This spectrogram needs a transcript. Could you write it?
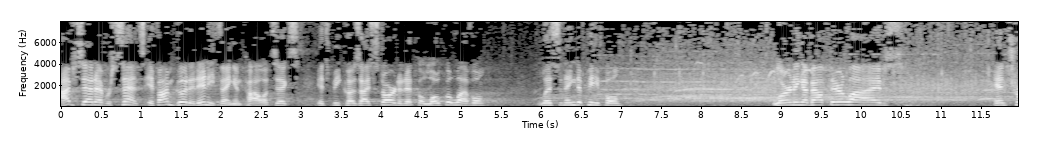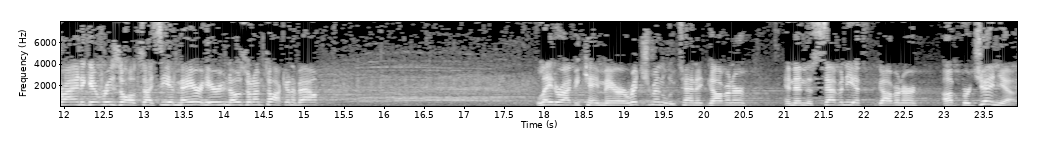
I've said ever since if I'm good at anything in politics, it's because I started at the local level, listening to people, learning about their lives, and trying to get results. I see a mayor here who knows what I'm talking about. Later, I became mayor of Richmond, lieutenant governor, and then the 70th governor of Virginia.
